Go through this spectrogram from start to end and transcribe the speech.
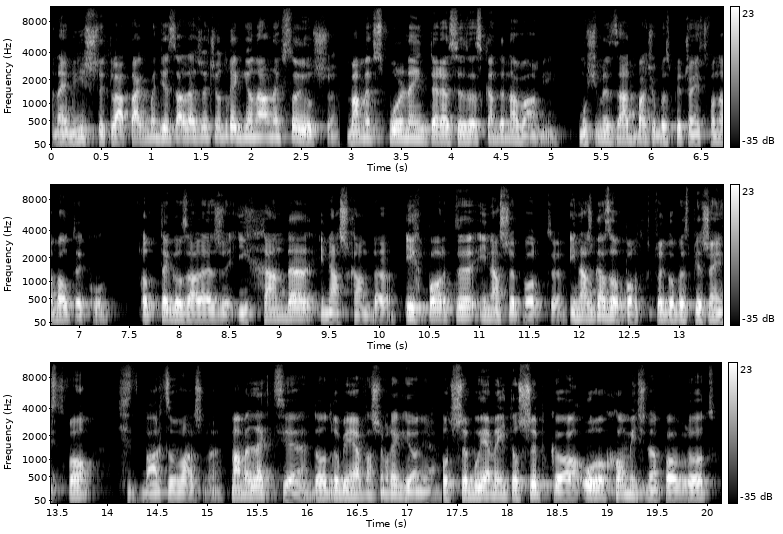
w najbliższych latach będzie zależeć od regionalnych sojuszy. Mamy wspólne interesy ze Skandynawami. Musimy zadbać o bezpieczeństwo na Bałtyku. Od tego zależy ich handel i nasz handel, ich porty i nasze porty, i nasz gazoport, którego bezpieczeństwo jest bardzo ważne. Mamy lekcje do odrobienia w naszym regionie. Potrzebujemy i to szybko uruchomić na powrót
